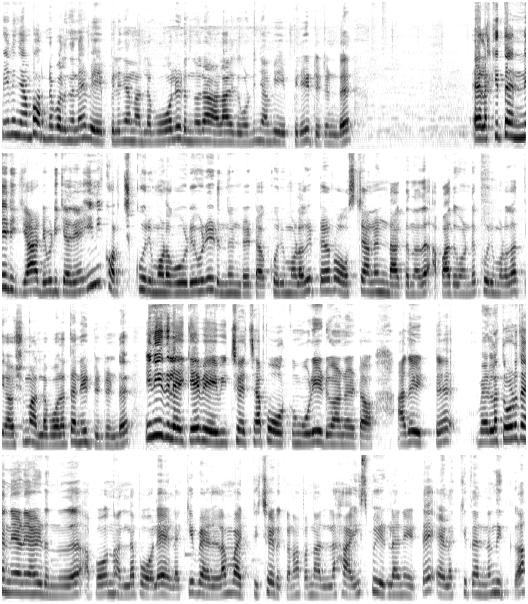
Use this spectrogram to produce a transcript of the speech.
പിന്നെ ഞാൻ പറഞ്ഞ പോലെ തന്നെ വേപ്പില ഞാൻ നല്ലപോലെ ഇടുന്ന ഒരാളായതുകൊണ്ട് ഞാൻ വേപ്പില ഇട്ടിട്ടുണ്ട്. ഇളക്കി തന്നെ ഇരിക്കുക അടി പിടിക്കാതെ. ഇനി കുറച്ച് കുരുമുളക് കൂടി കൂടി ഇടുന്നുണ്ട് കേട്ടോ കുരുമുളക് ഇട്ട് റോസ്റ്റാണ് ഉണ്ടാക്കുന്നത്. അപ്പോൾ അതുകൊണ്ട് കുരുമുളക് അത്യാവശ്യം നല്ലപോലെ തന്നെ ഇട്ടിട്ടുണ്ട്. ഇനി ഇതിലേക്ക് വേവിച്ച് വെച്ച പോർക്കും കൂടി ഇടുവാണ് കേട്ടോ അത് ഇട്ട് വെള്ളത്തോട് തന്നെയാണ് ഞാൻ ഇടുന്നത്. അപ്പോൾ നല്ല പോലെ ഇളക്കി വെള്ളം വറ്റിച്ചെടുക്കണം. അപ്പോൾ നല്ല ഹൈ സ്പീഡിൽ തന്നെ ഇട്ട് ഇളക്കി തന്നെ നിൽക്കുക.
